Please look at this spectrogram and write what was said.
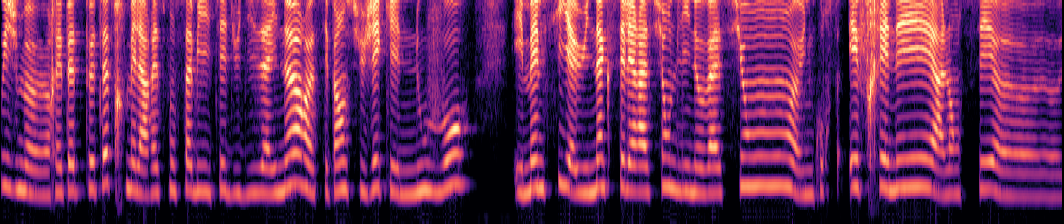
Oui, je me répète peut-être, mais la responsabilité du designer, c'est pas un sujet qui est nouveau. Et même s'il y a eu une accélération de l'innovation, une course effrénée à lancer euh,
